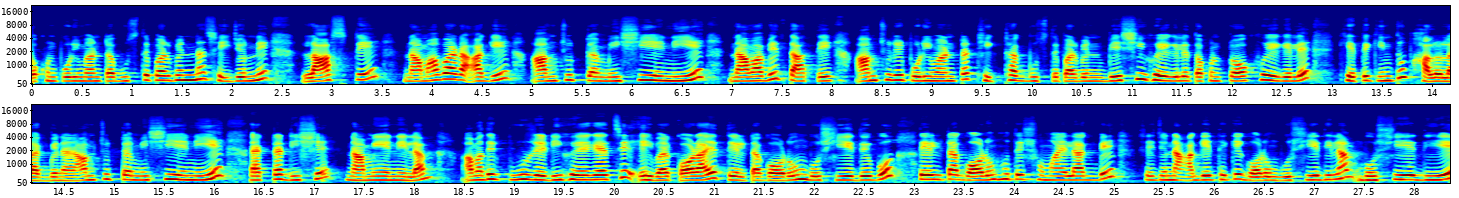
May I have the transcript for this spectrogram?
তখন পরিমাণটা বুঝতে পারবেন না, সেই জন্যে লাস্টে নামাবার আগে আমচুরটা মিশিয়ে নিয়ে নামাবেন, তাতে আমচুরের পরিমাণটা ঠিকঠাক বুঝতে পারবেন। বেশি হয়ে গেলে তখন টক হয়ে গেলে খেতে কিন্তু ভালো লাগবে না। আমচুরটা মিশিয়ে নিয়ে একটা ডিশে নামিয়ে নিলাম। আমাদের পুর রেডি হয়ে গেছে। এইবার কড়াইয়ে তেলটা গরম বসিয়ে দেব। তেলটা গরম হতে সময় লাগবে, সেই জন্য আগে থেকে গরম বসিয়ে দিলাম। বসিয়ে দিয়ে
